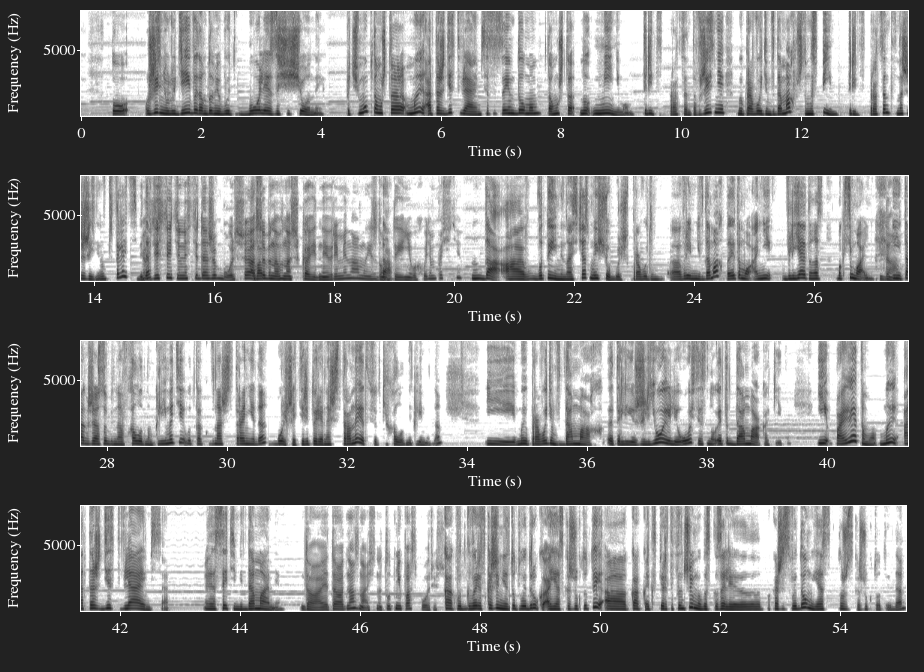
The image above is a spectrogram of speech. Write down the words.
то жизнь у людей в этом доме будет более защищенной. Почему? Потому что мы отождествляемся со своим домом, потому что, ну, минимум 30% жизни мы проводим в домах, потому что мы спим 30% нашей жизни. Вы представляете себе, да? В действительности даже больше, А особенно в наши ковидные времена. Мы из Да. дома-то и не выходим почти. Да, а вот именно. А сейчас мы еще больше проводим э, времени в домах, поэтому они влияют на нас максимально. Да. И также, особенно в холодном климате, вот как в нашей стране, да, большая территория нашей страны это все-таки холодный климат, да. И мы проводим в домах. Это ли жилье или офис, но это дома какие-то. И поэтому мы отождествляемся э, с этими домами. Да, это однозначно. Тут не поспоришь. Как вот говорят, скажи мне, кто твой друг, а я скажу, кто ты, а как эксперты фэншуй мы бы сказали, э, покажи свой дом, и я тоже скажу, кто ты, да?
